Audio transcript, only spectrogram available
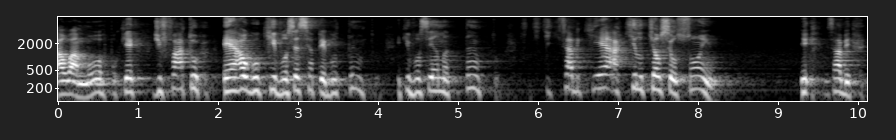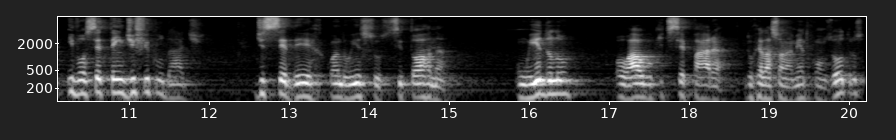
ao amor, porque de fato é algo que você se apegou tanto e que você ama tanto, que, que sabe que é aquilo que é o seu sonho. E, sabe, e você tem dificuldade de ceder quando isso se torna um ídolo ou algo que te separa do relacionamento com os outros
